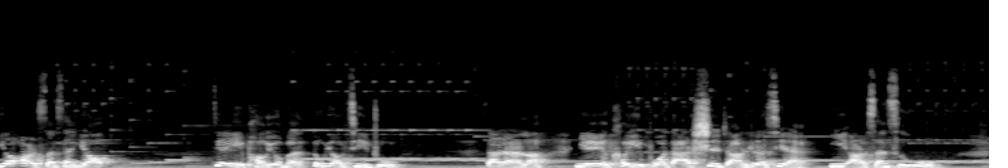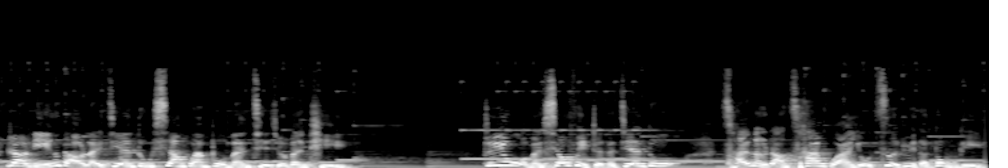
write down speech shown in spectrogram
幺二三三幺，建议朋友们都要记住。当然了。您也可以拨打市长热线一二三四五，让领导来监督相关部门解决问题。只有我们消费者的监督，才能让餐馆有自律的动力，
